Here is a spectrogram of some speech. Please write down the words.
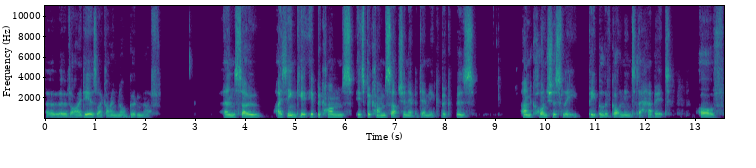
of, of ideas like I'm not good enough. And so I think it, it becomes it's become such an epidemic because unconsciously people have gotten into the habit of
